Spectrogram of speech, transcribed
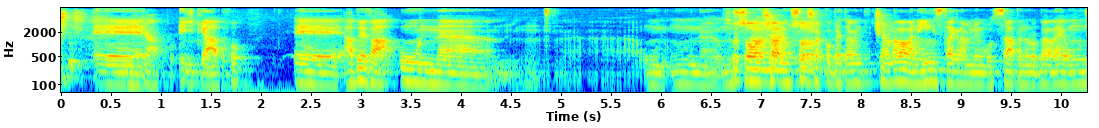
eh, Il capo. il capo, eh, aveva un, ehm, un, un- un Social social, un social completamente, cioè non aveva né Instagram né Whatsapp, né roba, aveva un,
